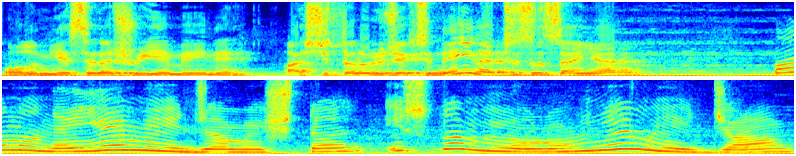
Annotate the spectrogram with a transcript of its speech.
Oğlum yesene şu yemeğini. Açlıktan öleceksin. Ne inatçısın sen ya? Bana ne yemeyeceğim işte. İstemiyorum yemeyeceğim.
